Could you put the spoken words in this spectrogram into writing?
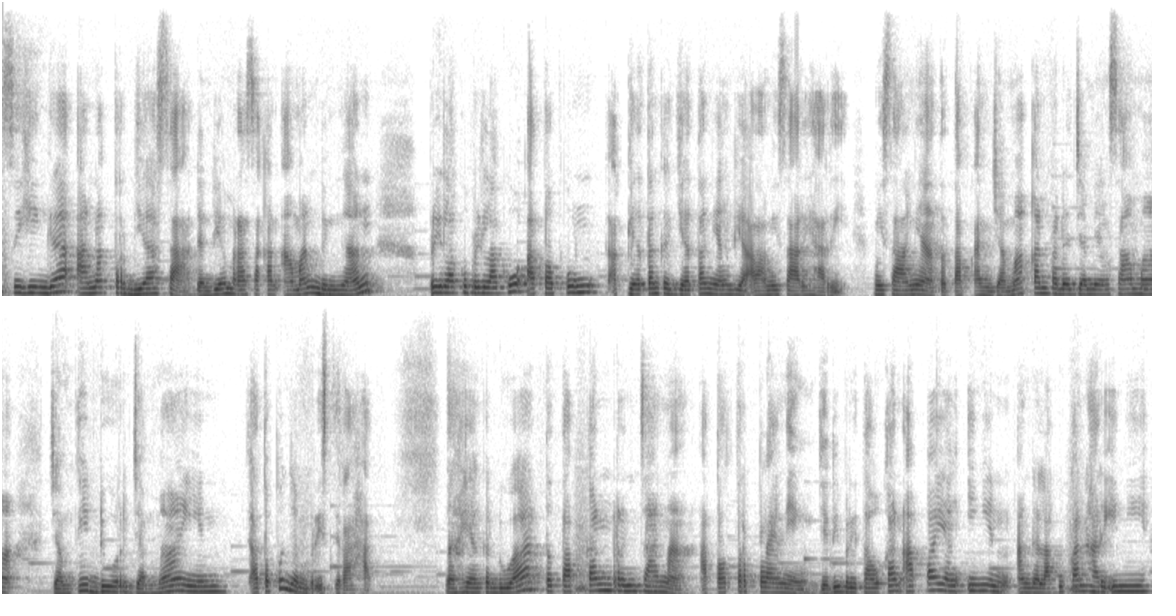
sehingga anak terbiasa dan dia merasakan aman dengan perilaku-perilaku ataupun kegiatan-kegiatan yang dia alami sehari-hari. Misalnya, tetapkan jam makan pada jam yang sama, jam tidur, jam main, ataupun jam beristirahat. Nah, yang kedua, tetapkan rencana atau terplanning. Jadi beritahukan apa yang ingin Anda lakukan hari ini,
